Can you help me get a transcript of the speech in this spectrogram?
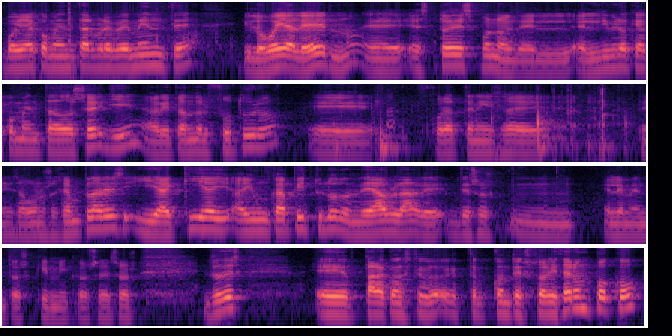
voy a comentar brevemente y lo voy a leer, ¿no? Eh, esto es, bueno, el, libro que ha comentado Sergi, Agritando el futuro. Eh, fuera tenéis, eh, tenéis algunos ejemplares y aquí hay, un capítulo donde habla de, esos mm, elementos químicos. Esos. Entonces, para contextualizar un poco,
